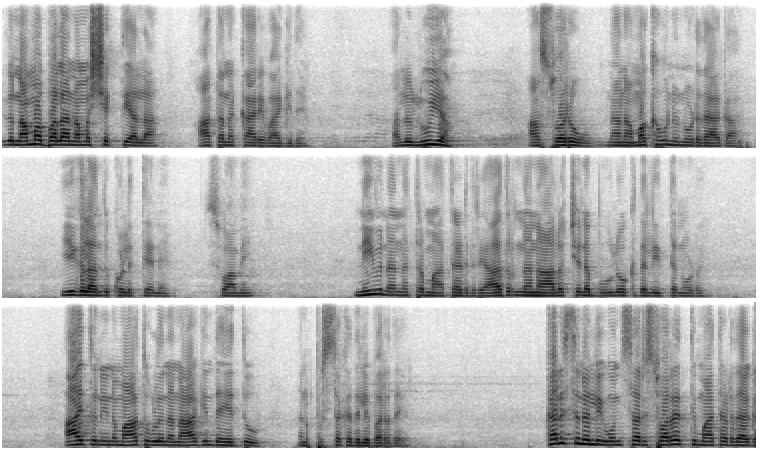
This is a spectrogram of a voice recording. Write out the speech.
ಇದು ನಮ್ಮ ಬಲ, ನಮ್ಮ ಶಕ್ತಿ ಅಲ್ಲ. ಆತನ ಕಾರ್ಯವಾಗಿದೆ. ಅಲ್ಲೂ ಲೂಯ ಆ ಸ್ವರವು ನಾನು ಆ ಮಖವನ್ನು ನೋಡಿದಾಗ ಈಗಲೂ ಅಂದುಕೊಳ್ಳುತ್ತೇನೆ. ಸ್ವಾಮಿ, ನೀವು ನನ್ನ ಹತ್ರ ಮಾತಾಡಿದ್ರಿ, ಆದರೂ ನನ್ನ ಆಲೋಚನೆ ಭೂಲೋಕದಲ್ಲಿ ಇದ್ದ ನೋಡು. ಆಯಿತು, ನಿನ್ನ ಮಾತುಗಳು ನಾನು ಆಗಿಂದ ಎದ್ದು ನನ್ನ ಪುಸ್ತಕದಲ್ಲಿ ಬರದೆ. ಕನಸಿನಲ್ಲಿ ಒಂದು ಸಾರಿ ಸ್ವರ ಎತ್ತಿ ಮಾತಾಡಿದಾಗ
